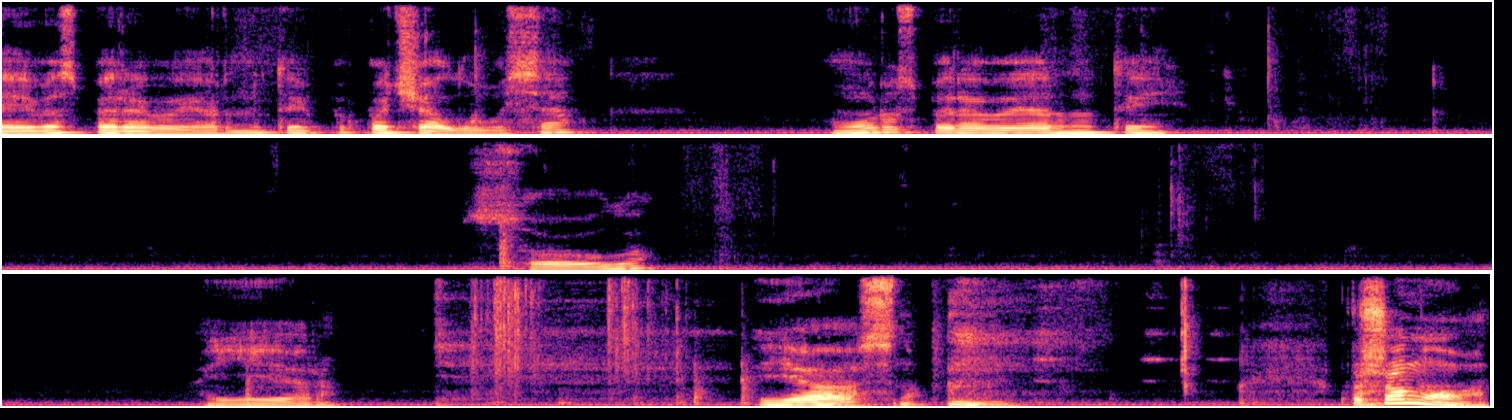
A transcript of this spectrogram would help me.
Тейвес перевернутий. Почалося. Урус перевернутий. Соло. Єра. Ясно. Про що мова?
